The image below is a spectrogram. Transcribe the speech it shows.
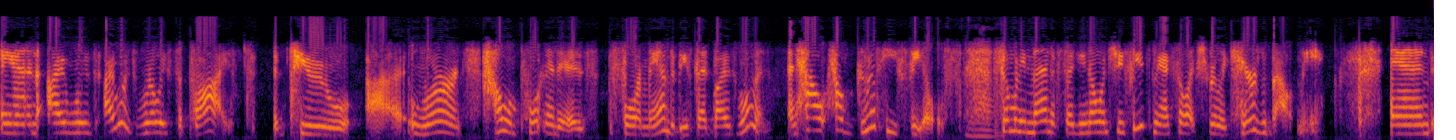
And i was i was really surprised to uh learn how important it is for a man to be fed by his woman and how how good he feels. So many men have said you know when she feeds me i feel like she really cares about me And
